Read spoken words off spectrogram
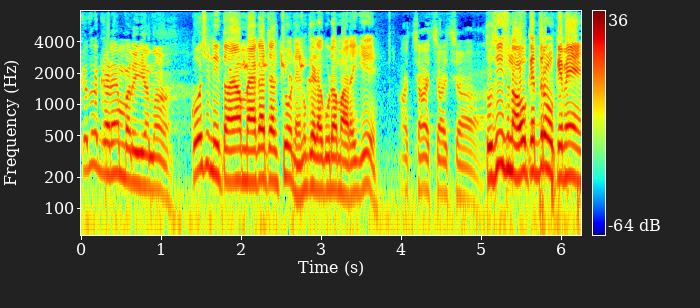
ਕਿਧਰ ਗੜੇ ਮਰੀ ਜਾਣਾ ਕੁਛ ਨਹੀਂ ਤਾਇਆ ਮੈਂ ਕਿਹਾ ਚੱਲ ਝੋਨੇ ਨੂੰ ਗੇੜਾ ਗੂੜਾ ਮਾਰਾਈਏ ਅੱਛਾ ਅੱਛਾ ਅੱਛਾ। ਤੁਸੀਂ ਸੁਣਾਓ ਕਿੱਧਰੋਂ ਕਿਵੇਂ?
